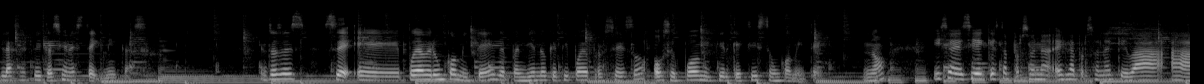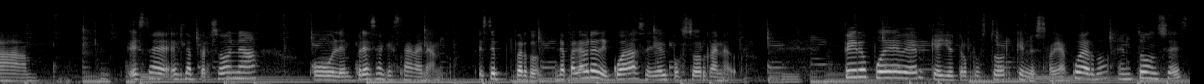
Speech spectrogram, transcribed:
las explicaciones técnicas. Entonces, se, puede haber un comité, dependiendo qué tipo de proceso, o se puede omitir que existe un comité, ¿no? Y se decide que esta persona es la persona que va a esta es la persona o la empresa que está ganando. Este, perdón, la palabra adecuada sería el postor ganador. Pero puede ver que hay otro postor que no está de acuerdo, entonces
